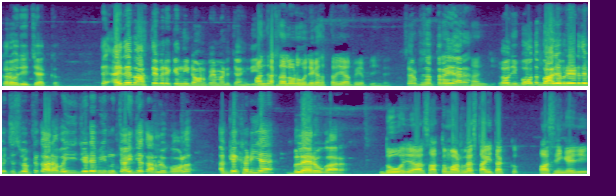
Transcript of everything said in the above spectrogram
ਕਰੋ ਜੀ ਚੈੱਕ ਤੇ ਇਹਦੇ ਵਾਸਤੇ ਵੀਰੇ ਕਿੰਨੀ ਡਾਊਨ ਪੇਮੈਂਟ ਚਾਹੀਦੀ ਹੈ? 5 ਲੱਖ ਦਾ ਲੋਨ ਹੋ ਜਾਏਗਾ 70000 ਰੁਪਏ ਚਾਹੀਦਾ। ਸਿਰਫ 70000 ਹਾਂਜੀ। ਲਓ ਜੀ ਬਹੁਤ ਵਾਜਬ ਰੇਟ ਦੇ ਵਿੱਚ ਸਵਿਫਟ ਕਾਰ ਆ ਬਾਈ। ਜਿਹੜੇ ਵੀਰ ਨੂੰ ਚਾਹੀਦੀ ਆ ਕਰ ਲਿਓ ਕਾਲ ਅੱਗੇ ਖੜੀ ਹੈ ਬਲੈਰੋ ਕਾਰ। 2007 ਮਾਡਲ ਹੈ 27 ਤੱਕ ਪਾਸਿੰਗ ਹੈ ਜੀ।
